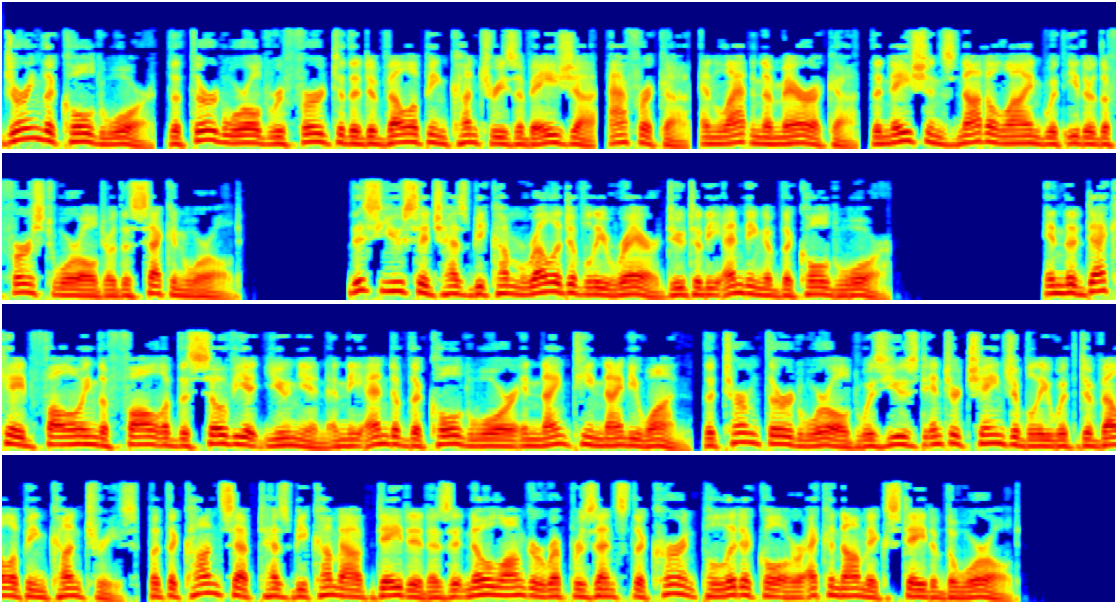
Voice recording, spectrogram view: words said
During the Cold War, the Third World referred to the developing countries of Asia, Africa, and Latin America, the nations not aligned with either the First World or the Second World. This usage has become relatively rare due to the ending of the Cold War. In the decade following the fall of the Soviet Union and the end of the Cold War in 1991, the term Third World was used interchangeably with developing countries, but the concept has become outdated as it no longer represents the current political or economic state of the world.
